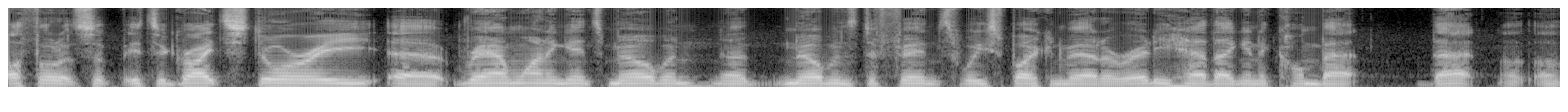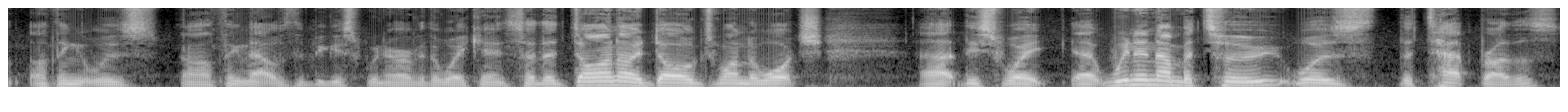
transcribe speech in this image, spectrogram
I thought it's a, it's a great story. Uh, round one against Melbourne. Uh, Melbourne's defence we've spoken about already. How they're going to combat that. I, I, think it was. I think that was the biggest winner over the weekend. So the Dino Dogs one to watch uh, this week. Uh, winner number two was the Tap Brothers.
